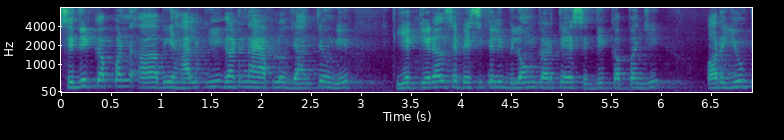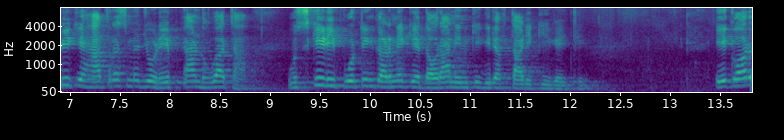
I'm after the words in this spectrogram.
सिद्दीक कप्पन अभी हाल की ही घटना है, आप लोग जानते होंगे। ये केरल से बेसिकली बिलोंग करते हैं सिद्दीक कप्पन जी। और यूपी के हाथरस में जो रेप कांड हुआ था, उसकी रिपोर्टिंग करने के दौरान इनकी गिरफ्तारी की गई थी। एक और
